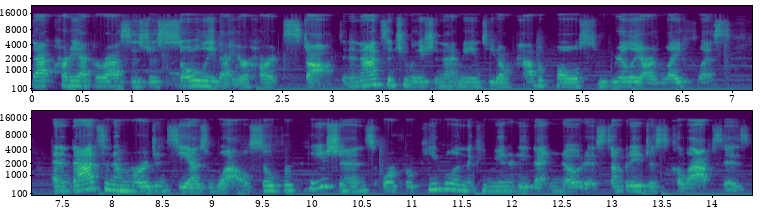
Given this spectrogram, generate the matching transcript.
that cardiac arrest is just solely that your heart stopped. And in that situation, that means you don't have a pulse, you really are lifeless. And that's an emergency as well. So, for patients or for people in the community that notice somebody just collapses,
